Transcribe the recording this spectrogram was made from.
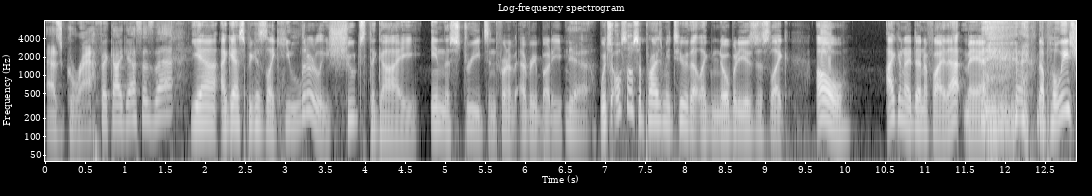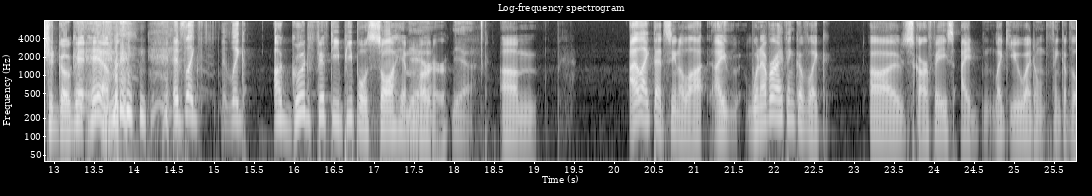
as graphic i guess as that yeah, I guess because like he literally shoots the guy in the streets in front of everybody. Yeah. Which also surprised me too that like nobody is just like, "Oh, I can identify that man. the police should go get him." it's like like a good 50 people saw him yeah. murder. yeah Um, I like that scene a lot. I whenever I think of like uh Scarface, I like you. I don't think of the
